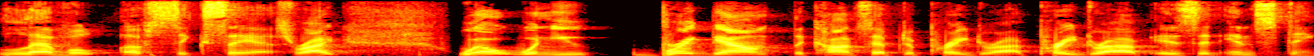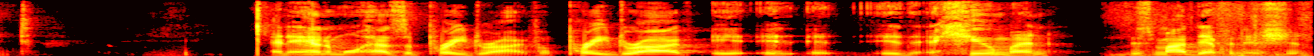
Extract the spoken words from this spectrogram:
level of success, right? Well, when you break down the concept of prey drive. Prey drive is an instinct. An animal has a prey drive. A prey drive, a human, is my definition,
